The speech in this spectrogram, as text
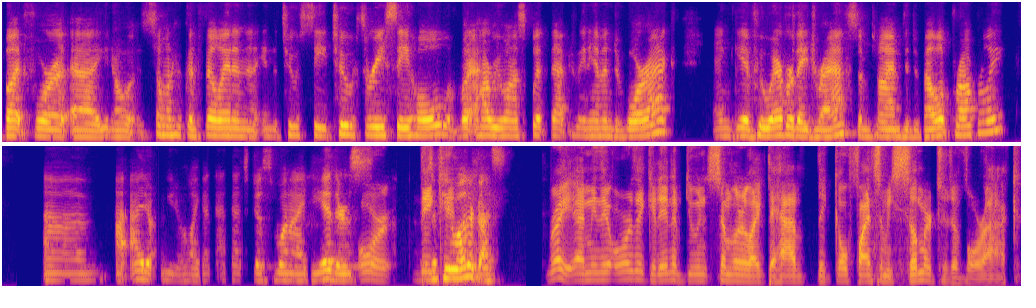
But for uh, you know someone who can fill in in the in the two C two three C hole, however you want to split that between him and Dvorak, and give whoever they draft some time to develop properly. Um, I, I don't, you know, like that, that's just one idea. There's, Or they there's a could, few other guys. right. I mean, they, or they could end up doing it similar, like they have, they go find somebody similar to Dvorak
